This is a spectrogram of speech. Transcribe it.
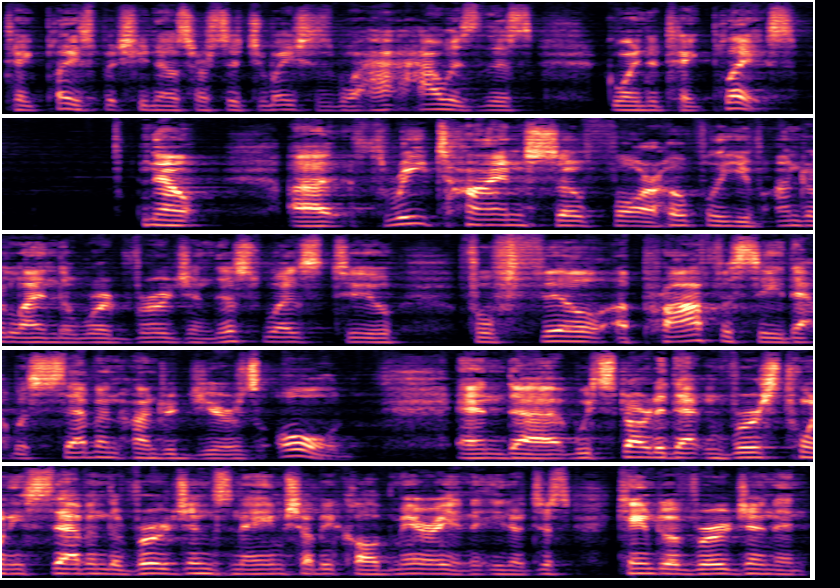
take place, but she knows her situation. Well, how, how is this going to take place? Now, uh, three times so far, hopefully you've underlined the word virgin. This was to fulfill a prophecy that was 700 years old. And uh, we started that in verse 27. The virgin's name shall be called Mary, and you know, just came to a virgin. And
